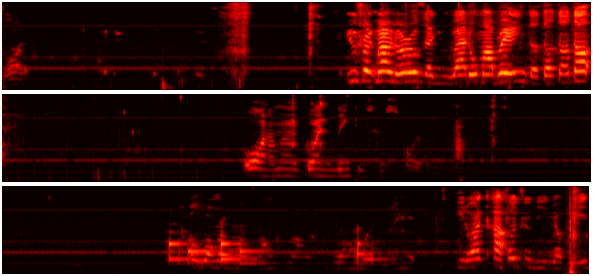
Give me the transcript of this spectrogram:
god. You shake my nerves and you rattle my brain. Da da da da. Oh, on, I'm gonna go and link his Discord. Oh, wrong, wrong, wrong, wrong, wrong, wrong, wrong one. Dang it. You don't want to be your feed.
